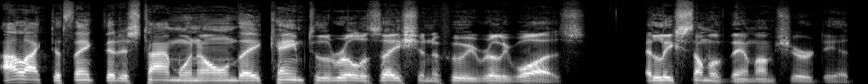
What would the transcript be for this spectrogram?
I like to think that as time went on, they came to the realization of who he really was. At least some of them, I'm sure, did.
